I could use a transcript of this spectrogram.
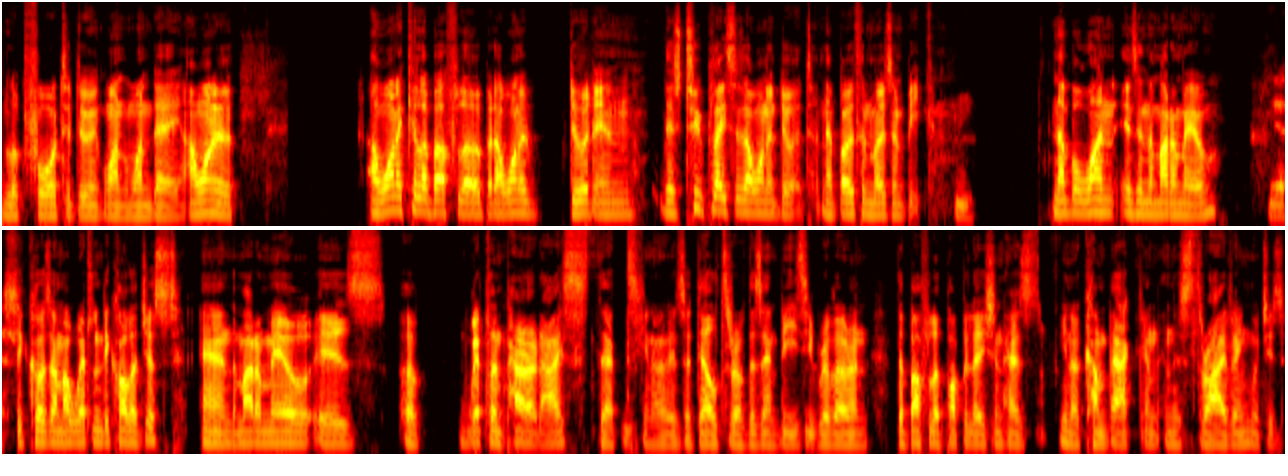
look forward to doing one one day. I want to. I want to kill a buffalo, but I want to do it in. There's two places I want to do it, and they're both in Mozambique. Hmm. Number one is in the Marromeu Yes. because I'm a wetland ecologist, and the Marromeu is a wetland paradise that you know is a delta of the Zambezi River, and the buffalo population has you know come back and, and is thriving, which is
